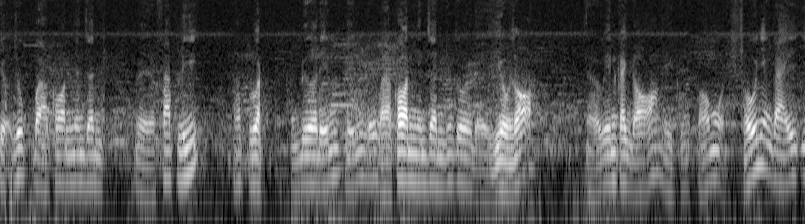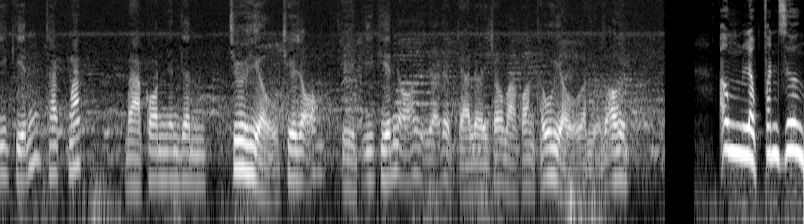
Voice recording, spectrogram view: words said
trợ giúp bà con nhân dân về pháp lý, pháp luật đưa đến đến với bà con nhân dân chúng tôi để hiểu rõ. Ở bên cạnh đó thì cũng có một số những cái ý kiến thắc mắc bà con nhân dân chưa hiểu, chưa rõ thì ý kiến đó đã được trả lời cho bà con thấu hiểu và hiểu rõ hơn. Ông Lộc Văn Dương,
